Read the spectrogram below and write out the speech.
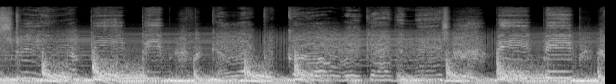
street, beep, beep, we beep, beep,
